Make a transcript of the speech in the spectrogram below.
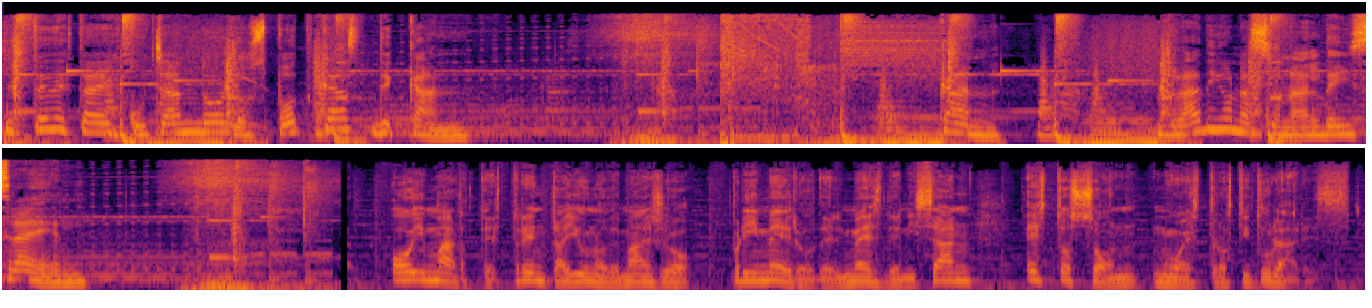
Usted está escuchando los podcasts de CAN. CAN, Radio Nacional de Israel. Hoy martes 31 de mayo, primero del mes de Nisan, estos son nuestros titulares.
